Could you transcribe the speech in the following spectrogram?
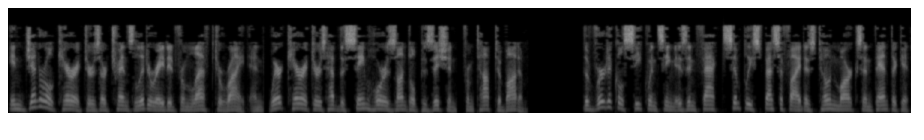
In general characters are transliterated from left to right and, where characters have the same horizontal position, from top to bottom. The vertical sequencing is in fact simply specified as tone marks and thanthicate,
